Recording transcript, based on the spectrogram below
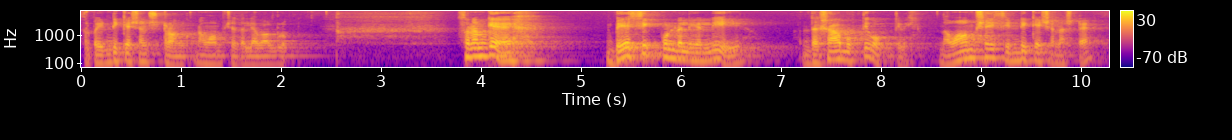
ಸ್ವಲ್ಪ ಇಂಡಿಕೇಶನ್ ಸ್ಟ್ರಾಂಗ್ ನವಾಂಶದಲ್ಲಿ ಯಾವಾಗಲೂ. ಸೊ ನಮಗೆ ಬೇಸಿಕ್ ಕುಂಡಲಿಯಲ್ಲಿ ದಶಾಭುಕ್ತಿ ಹೋಗ್ತೀವಿ. ನವಾಂಶ ಇಸ್ ಇಂಡಿಕೇಶನ್ ಅಷ್ಟೇ.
